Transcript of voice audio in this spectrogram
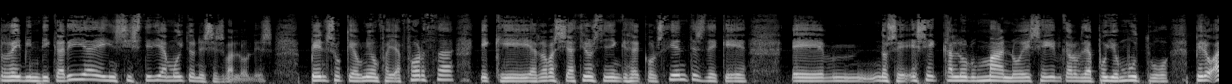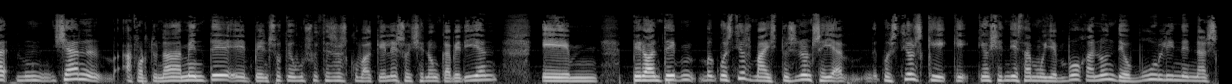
reivindicaría e insistiría moito neses valores. Penso que a unión falla forza e que as novas xeracións teñen que ser conscientes de que eh, non sei, ese calor humano, ese calor de apoio mutuo, pero a, xa afortunadamente eh, penso que uns sucesos como aqueles hoxe non caberían, eh, pero ante de cuestións máis, pois non sei, cuestións que, que, que hoxe en día están moi en boga, non? De o bullying nas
